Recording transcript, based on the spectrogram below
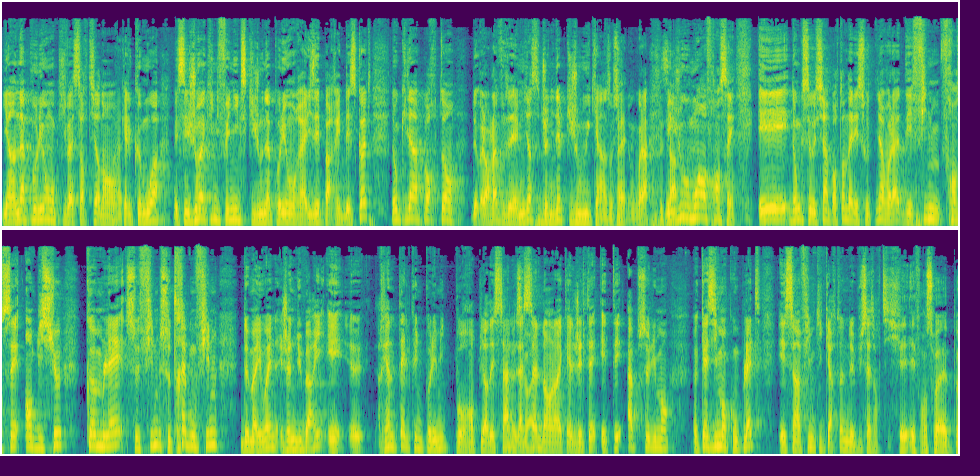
Il y a un Napoléon qui va sortir dans quelques mois, mais c'est Joaquin Phoenix qui joue Napoléon, réalisé par Ridley Scott. Donc il est important. De... Alors là, vous allez me dire, c'est Johnny Depp qui joue Louis XV aussi. donc voilà. Mais il joue au moins en français. Et donc c'est aussi important d'aller soutenir voilà des films français ambitieux comme l'est ce film, ce très bon film de Maïwen, Jeanne Dubarry. Et euh, rien de tel qu'une polémique pour remplir des salles. Ah, La salle dans laquelle j'étais était absolument, euh, quasiment complète. Et c'est un film qui cartonne depuis sa sortie. Et, François Epp,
